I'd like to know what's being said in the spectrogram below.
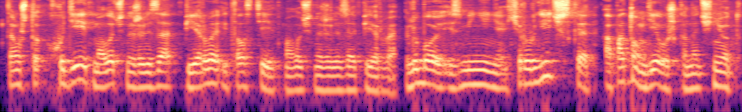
потому что худеет молочная железа первая и толстеет молочная железа первая. Любое изменение хирургическое, а потом девушка начнет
